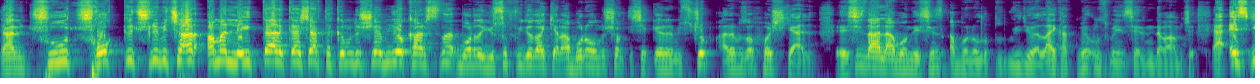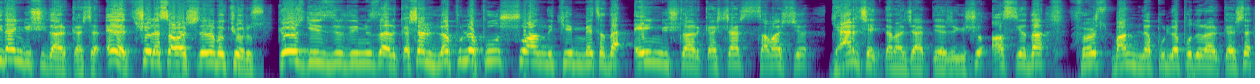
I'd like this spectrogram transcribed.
Yani Chu çok güçlü bir çar ama late'de arkadaşlar takımı düşürebiliyor karşısına. Bu arada Yusuf videodayken abone olmuş. Çok teşekkür ederim Yusuf'cum. Aramıza hoş geldin. Ee, siz de hala abone değilseniz abone olup videoya like atmayı unutmayın serinin devamı için. Ya eskiden güçlüydü arkadaşlar. Evet şöyle savaşçılara bakıyoruz. Göz gezdirdiğimizde arkadaşlar Lapu Lapu şu andaki metada en güçlü arkadaşlar savaşçı. Gerçekten acayip derece güçlü. Asya'da first ban Lapu Lapu'dur arkadaşlar.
